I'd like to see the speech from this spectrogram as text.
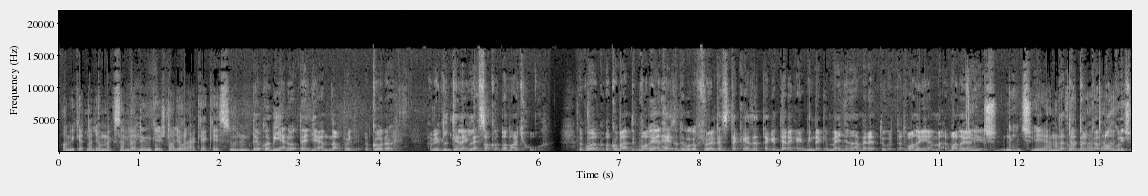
amiket nagyon megszenvedünk, és nagyon rá kell készülnünk. De akkor milyen ott egy ilyen nap, hogy akkor amikor tényleg leszakad a nagy hó. Akkor, akkor már van olyan helyzet, amikor föltesztek kezettek, gyerekek, mindenki menjen a meretúr. Tehát van olyan, van olyan nincs, is? Nincs, ilyen nem tehát, tehát, akkor is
